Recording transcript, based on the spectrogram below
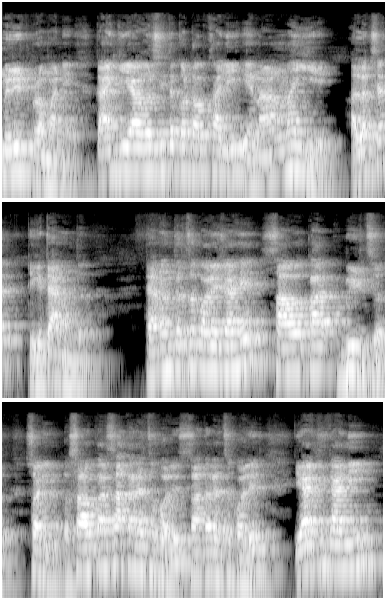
मेरिटप्रमाणे कारण की यावर्षी तर कट ऑफ खाली येणार नाहीये. लक्षात? ठीक आहे त्यानंतर. त्यानंतरचं कॉलेज आहे सावकार बीडचं. सॉरी सावकार साताऱ्याचं कॉलेज साताऱ्याचं कॉलेज या ठिकाणी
